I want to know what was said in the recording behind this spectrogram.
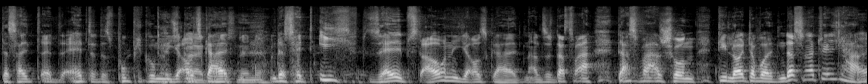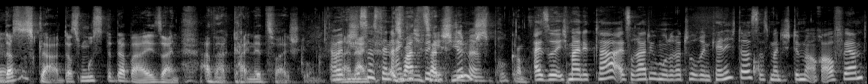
das halt, äh, hätte das Publikum nicht ausgehalten. nee. Und das hätte ich selbst auch nicht ausgehalten. Also das war, das war schon, die Leute wollten das natürlich haben, das ist klar, das musste dabei sein, aber keine zwei Stunden. Aber Nein, wie nein, ist das denn war eigentlich ein für die Stimme? Programm. Also ich meine, klar, als Radiomoderatorin kenne ich das, dass man die Stimme auch aufwärmt.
